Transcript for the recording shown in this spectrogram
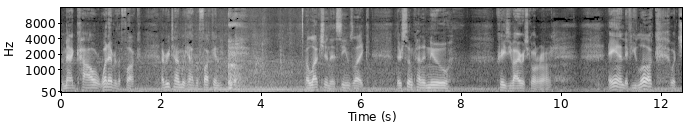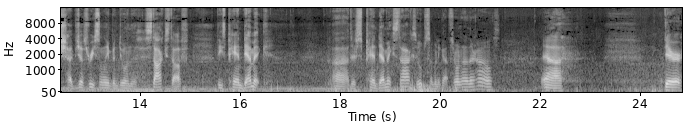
the mad cow, or whatever the fuck. Every time we have a fucking election, it seems like there's some kind of new crazy virus going around. And if you look, which I've just recently been doing the stock stuff, these pandemic uh, there's pandemic stocks. Oops, somebody got thrown out of their house. Uh, they're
